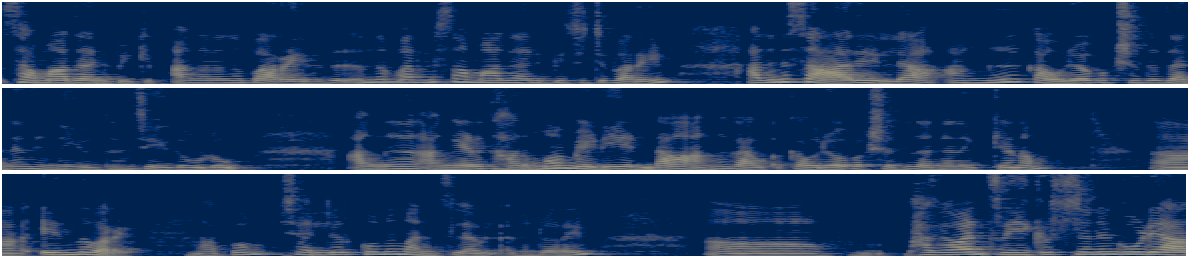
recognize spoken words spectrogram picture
സമാധാനിപ്പിക്കും. അങ്ങനൊന്നും പറയരുത് എന്ന് പറഞ്ഞ് സമാധാനിപ്പിച്ചിട്ട് പറയും. അതിന് സാരമില്ല. അങ്ങ് കൗരവപക്ഷത്ത് തന്നെ നിന്ന് യുദ്ധം ചെയ്തോളൂ. അങ്ങ് അങ്ങയുടെ ധർമ്മം വെടിയണ്ട അങ്ങ് കൗരവപക്ഷത്ത് തന്നെ നിൽക്കണം എന്ന് പറയും. അപ്പം ശല്യർക്കൊന്നും മനസ്സിലാവില്ല. എന്നിട്ട് പറയും ഭഗവാൻ ശ്രീകൃഷ്ണനും കൂടി ആ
